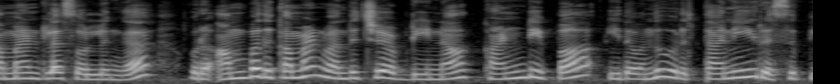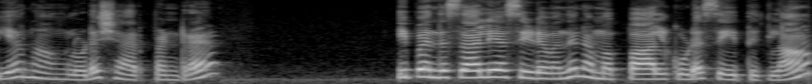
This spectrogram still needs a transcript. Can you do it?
கமெண்டில் சொல்லுங்கள் ஒரு ஐம்பது கமெண்ட் வந்துச்சு அப்படின்னா கண்டிப்பாக இதை வந்து ஒரு தனி ரெசிப்பியாக நான் உங்களோட ஷேர் பண்ணுறேன் இப்போ இந்த சாலியா சீடை வந்து நம்ம பால் கூட சேர்த்துக்கலாம்.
